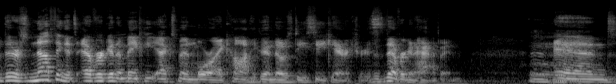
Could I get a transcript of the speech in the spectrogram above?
there's nothing that's ever going to make the X Men more iconic than those DC characters. It's never going to happen. And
